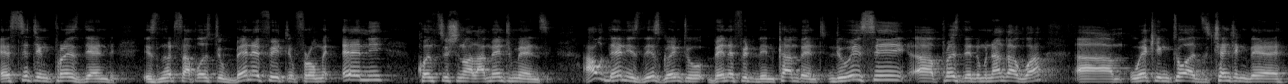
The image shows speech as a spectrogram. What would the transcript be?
a sitting president is not supposed to benefit from any constitutional amendments how then is this going to benefit the incumbent? Do we see uh, President Munangagwa um, working towards changing the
